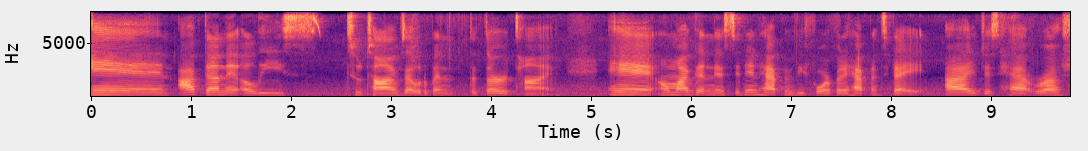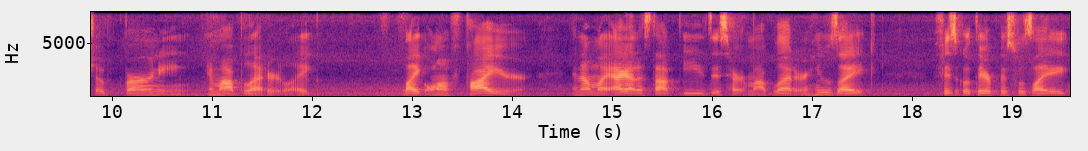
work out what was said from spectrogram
And I've done it at least two times. That would have been the third time. And oh my goodness, it didn't happen before, but it happened today. I just had rush of burning in my bladder, like like on fire. And I'm like, I gotta stop these. This hurt my bladder. And he was like, physical therapist was like,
